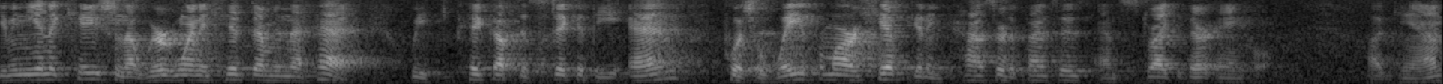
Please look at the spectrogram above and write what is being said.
giving the indication that we're going to hit them in the head. We pick up the stick at the end, push away from our hip, getting past their defenses, and strike at their ankle. Again,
